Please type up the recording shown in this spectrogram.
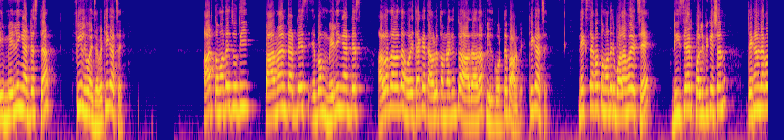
এই মেলিং অ্যাড্রেসটা ফিল হয়ে যাবে, ঠিক আছে? আর তোমাদের যদি পারমানেন্ট অ্যাড্রেস এবং মেলিং অ্যাড্রেস আলাদা আলাদা হয়ে থাকে, তাহলে তোমরা কিন্তু আলাদা আলাদা ফিল করতে পারবে, ঠিক আছে? নেক্সট দেখো, তোমাদের বলা হয়েছে ডিজায়ার কোয়ালিফিকেশান তো এখানে দেখো,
